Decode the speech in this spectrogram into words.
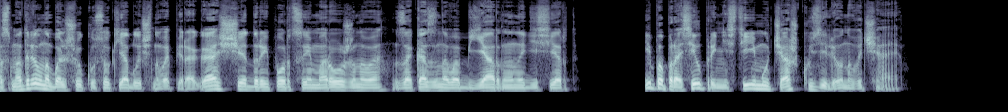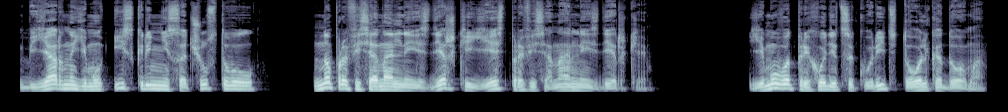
посмотрел на большой кусок яблочного пирога щедрой порцией мороженого, заказанного Бьярна на десерт, и попросил принести ему чашку зеленого чая. Бьярна ему искренне сочувствовал, но профессиональные издержки есть профессиональные издержки. Ему вот приходится курить только дома.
